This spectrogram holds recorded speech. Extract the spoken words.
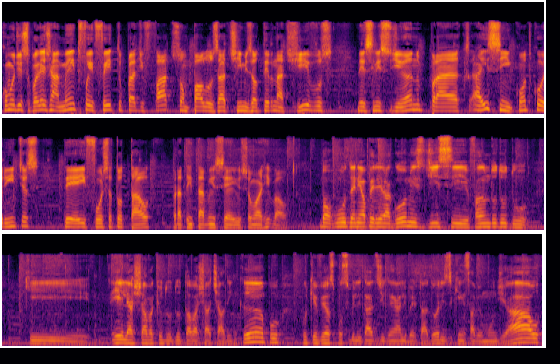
Como eu disse, o planejamento foi feito para de fato São Paulo usar times alternativos nesse início de ano, para aí sim, contra o Corinthians, ter aí força total para tentar vencer aí o seu maior rival. Bom, o Daniel Pereira Gomes disse, falando do Dudu, que ele achava que o Dudu estava chateado em campo, porque vê as possibilidades de ganhar Libertadores e quem sabe o Mundial.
